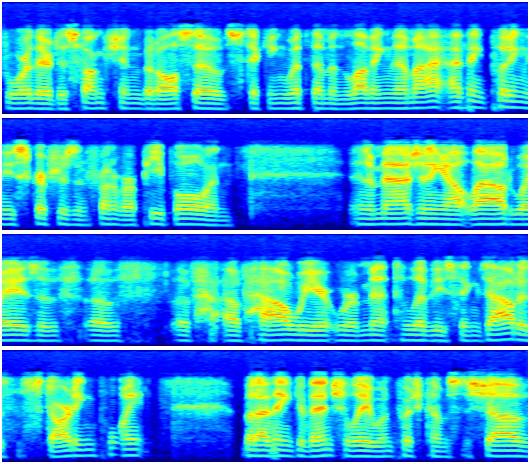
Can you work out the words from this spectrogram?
for their dysfunction but also sticking with them and loving them I, I think putting these scriptures in front of our people and and imagining out loud ways of of of of how we're we're meant to live these things out as the starting point. But I think eventually, when push comes to shove,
